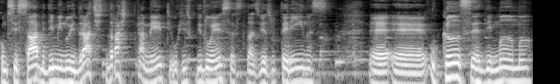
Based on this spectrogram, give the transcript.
como se sabe, diminui drasticamente o risco de doenças das vias uterinas, é, é, o câncer de mama,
